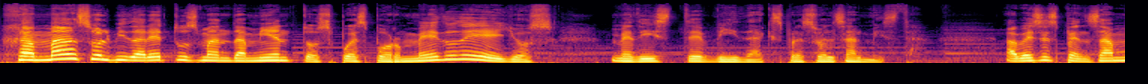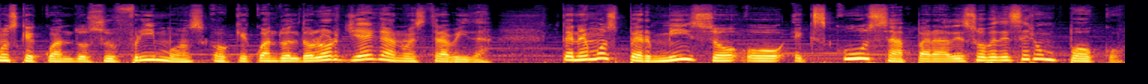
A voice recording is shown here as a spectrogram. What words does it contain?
Jamás olvidaré tus mandamientos, pues por medio de ellos me diste vida, expresó el salmista. A veces pensamos que cuando sufrimos o que cuando el dolor llega a nuestra vida, tenemos permiso o excusa para desobedecer un poco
